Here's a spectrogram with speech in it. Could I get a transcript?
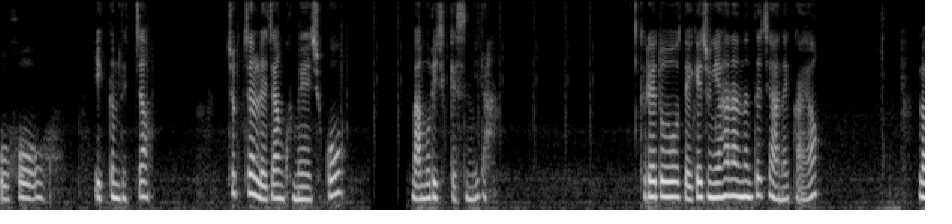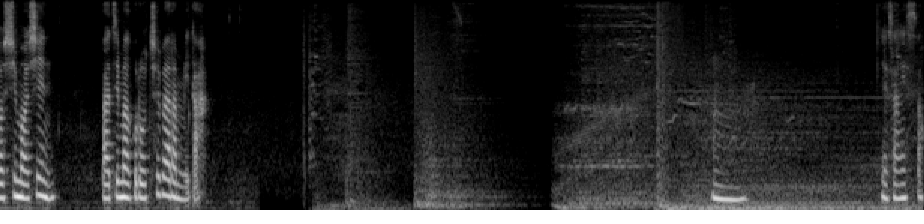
오호 입금됐죠? 축제 4장 구매해주고 마무리 짓겠습니다. 그래도 4개 중에 하나는 뜨지 않을까요? 러쉬머신 마지막으로 출발합니다. 음, 예상했어.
